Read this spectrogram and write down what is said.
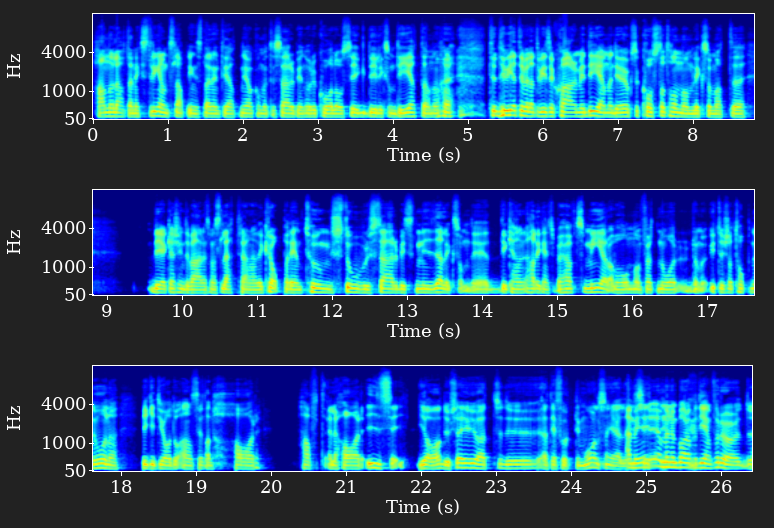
han har haft en extremt slapp inställning till att när jag kommer till Serbien då är det cola och cigg, det är liksom dieten. Och, det det vet jag väl att det finns en charm i det men det har ju också kostat honom liksom att eh, det är kanske inte världens mest lättränade kropp och det är en tung, stor serbisk nia liksom. Det, det kan, hade kanske behövts mer av honom för att nå de yttersta toppnivåerna. Vilket jag då anser att han har haft eller har i sig. Ja, du säger ju att, du, att det är 40 mål som gäller Ja, men, City. men bara för att jämföra då.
